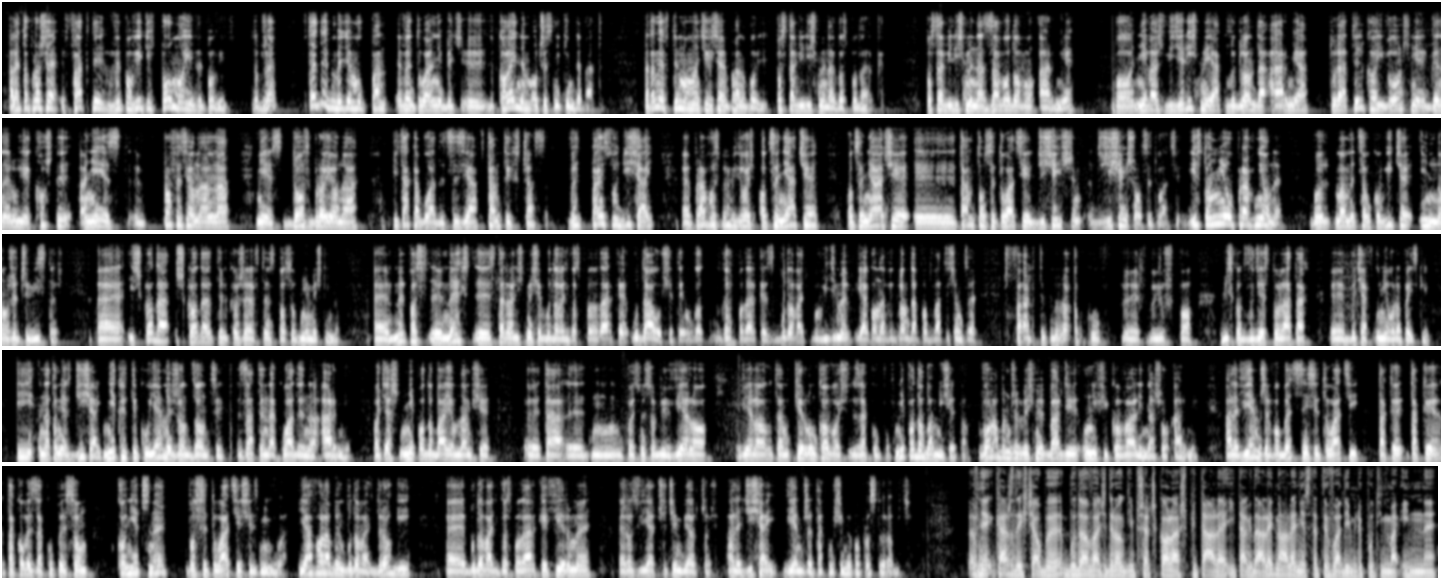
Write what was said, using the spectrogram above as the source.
Ale to proszę fakty wypowiedzieć po mojej wypowiedzi. Dobrze? Wtedy będzie mógł pan ewentualnie być y, kolejnym uczestnikiem debaty. Natomiast w tym momencie chciałem panu powiedzieć, postawiliśmy na gospodarkę. Postawiliśmy na zawodową armię, ponieważ widzieliśmy, jak wygląda armia, która tylko i wyłącznie generuje koszty, a nie jest y, profesjonalna, nie jest dozbrojona. I taka była decyzja w tamtych czasach. Wy Państwo dzisiaj, e, Prawo i Sprawiedliwość, oceniacie, oceniacie y, tamtą sytuację, dzisiejszym, dzisiejszą sytuację. Jest to nieuprawnione, bo mamy całkowicie inną rzeczywistość. E, I szkoda, szkoda tylko, że w ten sposób nie myślimy. E, my, e, my e, staraliśmy się budować gospodarkę, udało się tę gospodarkę zbudować, bo widzimy, jak ona wygląda po 2004 roku, już po blisko 20 latach bycia w Unii Europejskiej. I natomiast dzisiaj nie krytykujemy rządzących za te nakłady na armię, chociaż nie podobają nam się ta, powiedzmy sobie, wielo, wielo tam kierunkowość zakupów. Nie podoba mi się to. Wolałbym, żebyśmy bardziej unifikowali naszą armię ale wiem, że w obecnej sytuacji takie, takie, takowe zakupy są konieczne, bo sytuacja się zmieniła. Ja wolałbym budować drogi, e, budować gospodarkę, firmy, rozwijać przedsiębiorczość, ale dzisiaj wiem, że tak musimy po prostu robić. Pewnie każdy chciałby budować drogi, przedszkola, szpitale i tak dalej, no ale niestety Władimir Putin ma inny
